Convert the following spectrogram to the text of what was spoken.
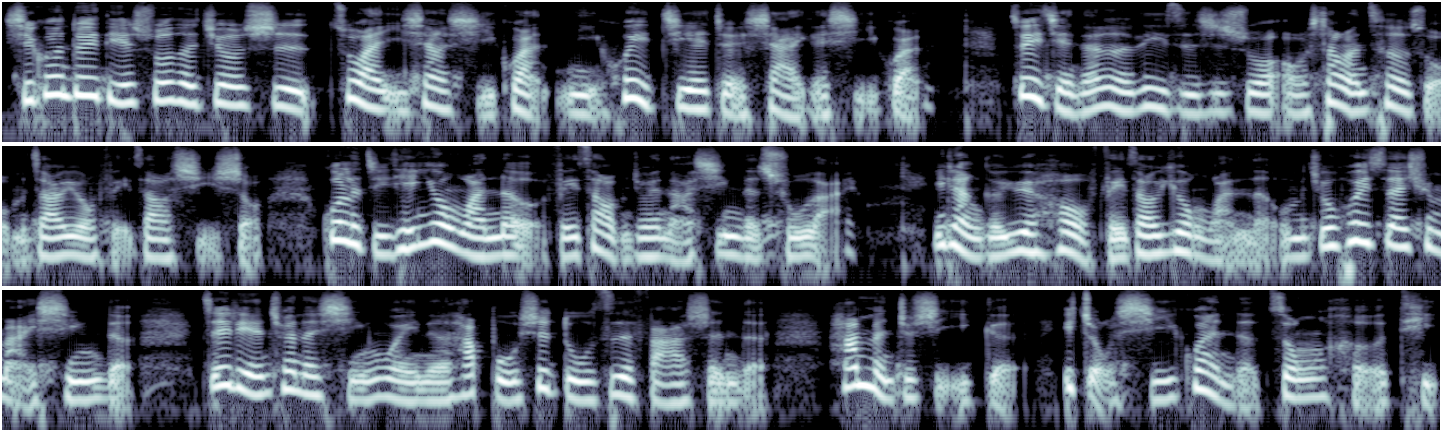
习惯堆叠说的就是做完一项习惯，你会接着下一个习惯。最简单的例子是说，哦，上完厕所我们就要用肥皂洗手，过了几天用完了肥皂，我们就会拿新的出来。一两个月后，肥皂用完了，我们就会再去买新的。这一连串的行为呢，它不是独自发生的，它们就是一个一种习惯的综合体。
